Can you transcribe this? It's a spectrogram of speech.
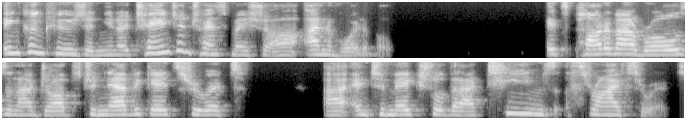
in conclusion, you know, change and transformation are unavoidable. It's part of our roles and our jobs to navigate through it uh, and to make sure that our teams thrive through it.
